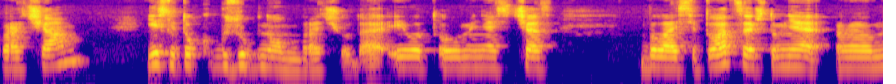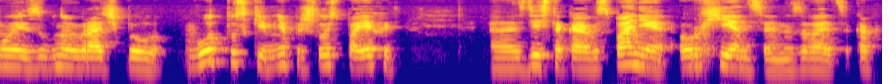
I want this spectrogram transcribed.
врачам, если только к зубному врачу, да, и вот у меня сейчас была ситуация, что мне э, мой зубной врач был в отпуске, мне пришлось поехать, э, здесь такая в Испании урхенция называется, как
